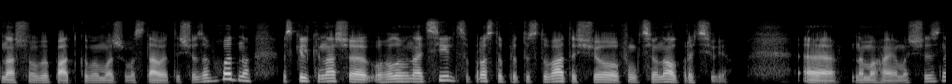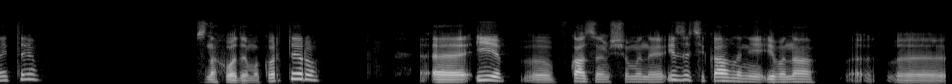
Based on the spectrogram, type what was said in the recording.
в нашому випадку ми можемо ставити що завгодно, оскільки наша головна ціль це просто протестувати, що функціонал працює. Е, намагаємося щось знайти, знаходимо квартиру е, і е, вказуємо, що ми не і зацікавлені, і вона е, е,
